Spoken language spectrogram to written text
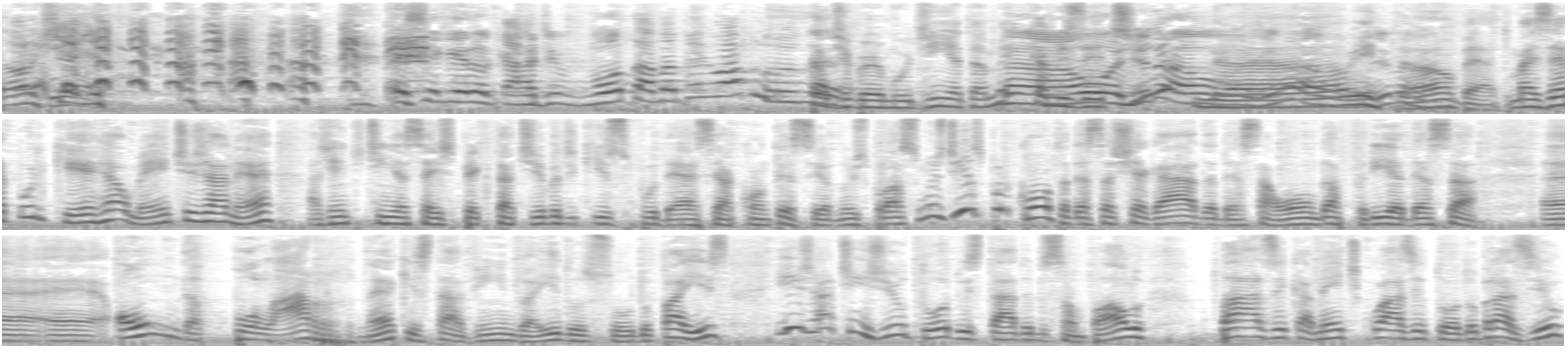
A hora que cheguei. Eu cheguei no carro, de voltar pra pegar uma blusa. Tá de bermudinha também? Não, camisetinha? hoje não, hoje não, hoje então, não. Beto. Mas é porque realmente já, né, a gente tinha essa expectativa de que isso pudesse acontecer nos próximos dias por conta dessa chegada, dessa onda fria, dessa é, é, onda polar, né, que está vindo aí do sul do país e já atingiu todo o estado de São Paulo, basicamente quase todo o Brasil.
